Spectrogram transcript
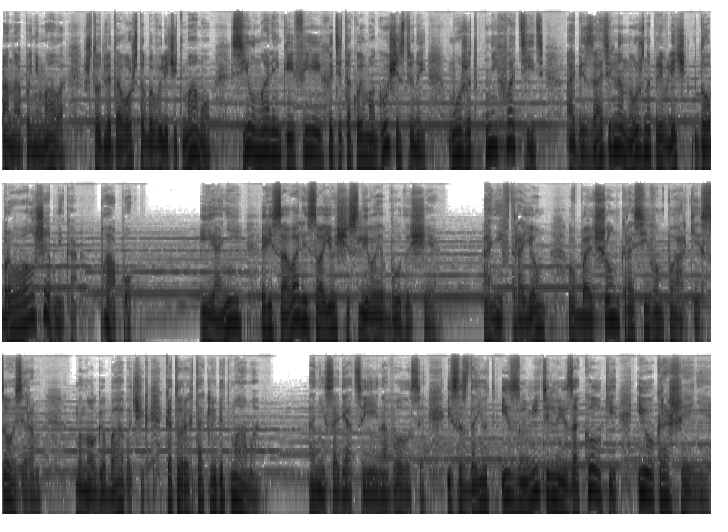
Она понимала, что для того, чтобы вылечить маму, сил маленькой феи, хоть и такой могущественной, может не хватить. Обязательно нужно привлечь доброго волшебника – папу – и они рисовали свое счастливое будущее. Они втроем в большом красивом парке с озером, много бабочек, которых так любит мама. Они садятся ей на волосы и создают изумительные заколки и украшения.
